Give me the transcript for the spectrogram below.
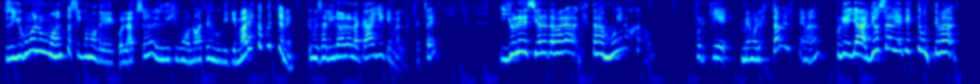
Entonces yo como en un momento así como de colapso, dije como, no, tengo que quemar estas cuestiones, tengo que salir ahora a la calle y quemarlas, ¿cachai? Y yo le decía a la Tamara que estaba muy enojado porque me molestaba el tema, porque ya, yo sabía que este es un tema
